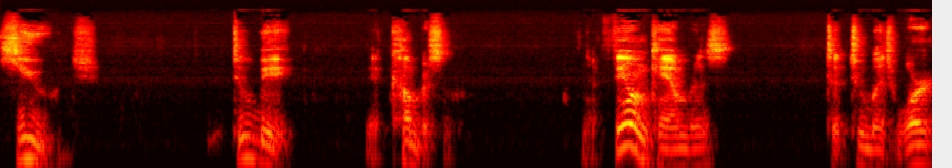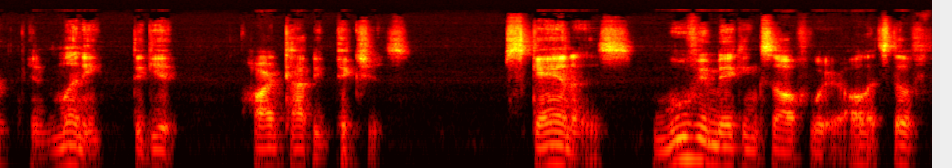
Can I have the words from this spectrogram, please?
huge, too big, they're cumbersome. Now, film cameras took too much work and money to get hard copy pictures. Scanners, movie making software, all that stuff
